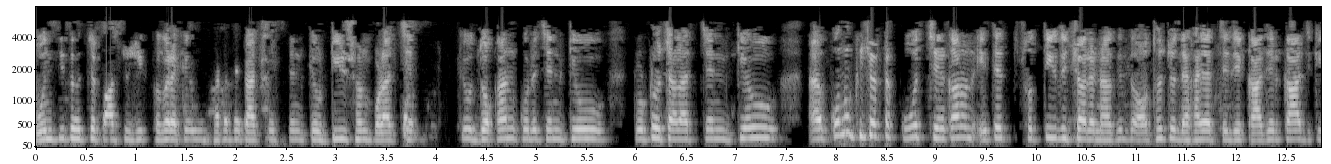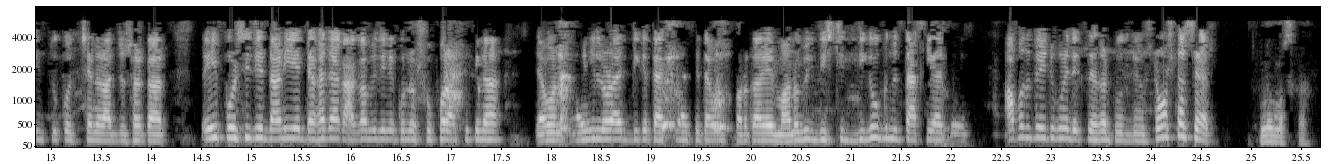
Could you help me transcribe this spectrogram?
বঞ্চিত হচ্ছে পার্শ্ব শিক্ষকরা, কেউ ভাটাতে কাজ করছেন, কেউ টিউশন পড়াচ্ছেন, কেউ দোকান করেছেন, কেউ টোটো চালাচ্ছেন, কেউ কোনো কিছু একটা করছেন, কারণ এতে সত্যি যদি চলে না, কিন্তু অথচ দেখা যাচ্ছে যে কাজের কাজ কিন্তু করছে না রাজ্য সরকার। এই পরিস্থিতি দাঁড়িয়ে দেখা যাক আগামী দিনে কোনো সুফল আছে কিনা। যেমন আইনি লড়াইয়ের দিকে তাকিয়ে আছে, তেমন সরকারের মানবিক দৃষ্টির দিকেও কিন্তু তাকিয়ে আছে। আপাতত এইটুকুনি দেখতে থাকার টুল নিউজ নমস্কার স্যার। নমস্কার।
